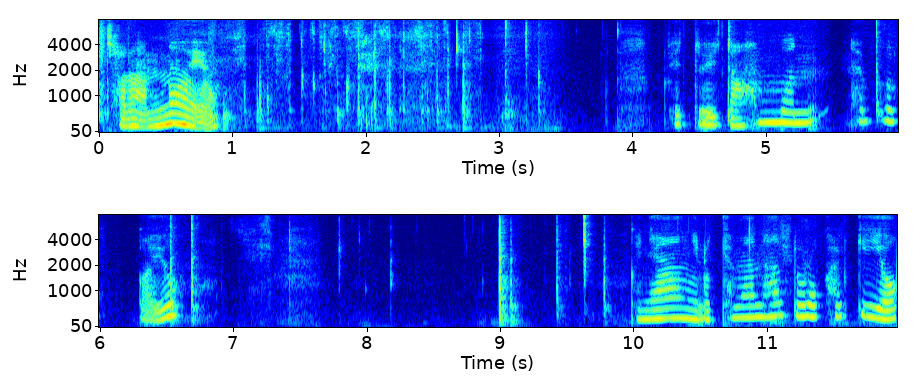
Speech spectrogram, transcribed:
잘 안 나와요. 그래도 일단 한번 해볼까요? 그냥 이렇게만 하도록 할게요.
